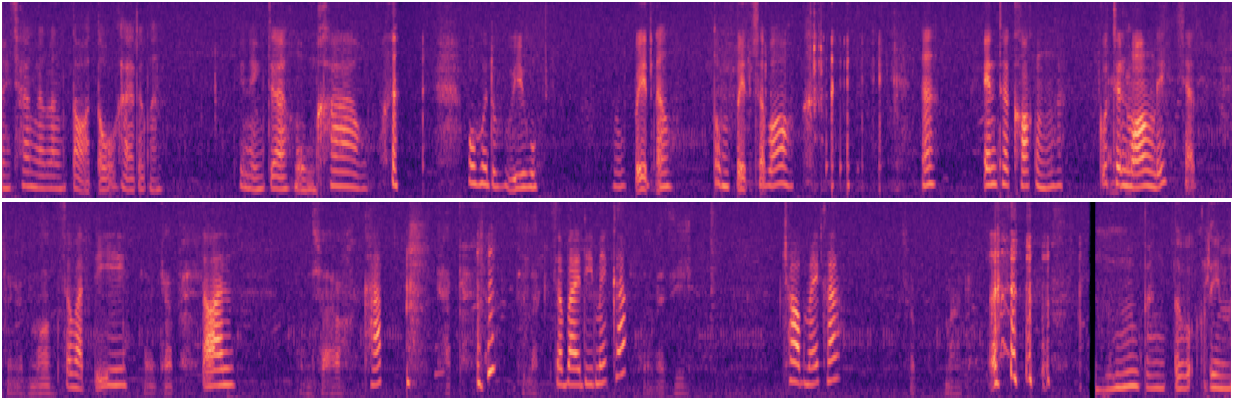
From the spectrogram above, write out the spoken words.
นายช่างกำลังต่อโต๊ะค่ะทุกคนที่หนิงจะหุงข้าว โอ้โหดูวิวดูเป็ดเอาต้มเป็ดซะบ่อะเอนเตอร์คอกกูเทนมองดิชัด เช็ดมองสวัสดีใช่ครับ ตอนตอนเช้าครับ ครับที่รักสบายดีไหมครับสวัสดีชอบไหมคะชอบมากตั้งโต๊ะริม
